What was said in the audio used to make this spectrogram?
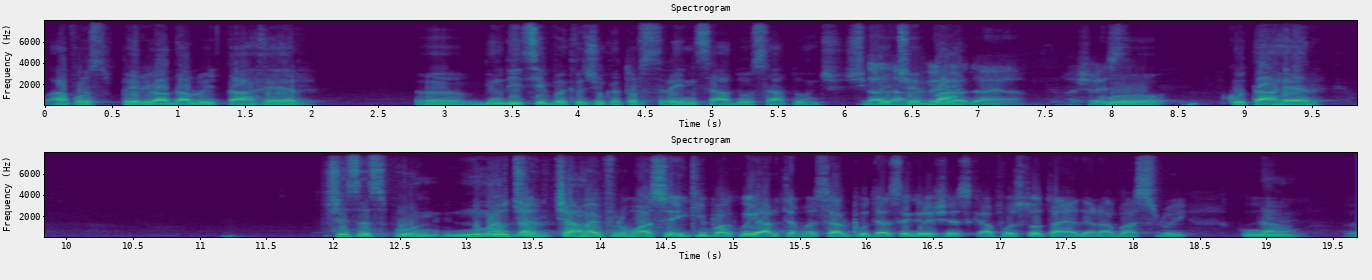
A fost perioada lui Taher. Uh, Gândiți-vă că jucători străini s-a adus atunci și Da, pe da, ce în bani perioada aia. Așa este. cu, cu Taher. Ce să spun? Nu m-am Bun, dar certat. cea mai frumoasă echipă cu iartă-mă, s-ar putea să greșesc. A fost tot aia de la Vaslui, cu Da. uh,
